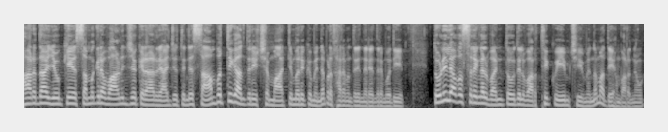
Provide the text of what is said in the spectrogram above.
ഭാരത യു കെ സമഗ്ര വാണിജ്യ കരാർ രാജ്യത്തിന്റെ സാമ്പത്തിക അന്തരീക്ഷം മാറ്റിമറിക്കുമെന്ന് പ്രധാനമന്ത്രി നരേന്ദ്രമോദി. തൊഴിലവസരങ്ങൾ വൻതോതിൽ വർദ്ധിക്കുകയും ചെയ്യുമെന്നും അദ്ദേഹം പറഞ്ഞു.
